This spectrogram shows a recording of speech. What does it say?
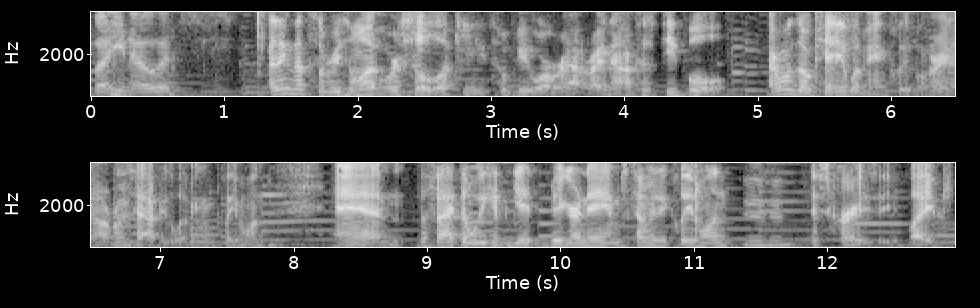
But you know, it's I think that's the reason why we're so lucky to be where we're at right now because people, everyone's okay living in Cleveland right now. Everyone's Mhm. happy living in Cleveland, and the fact that we could get bigger names coming to Cleveland mhm. is crazy. Like,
